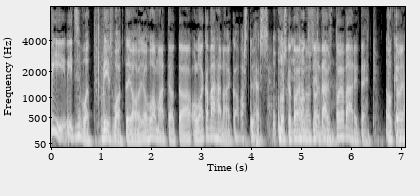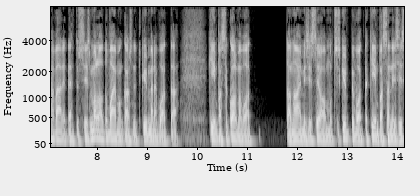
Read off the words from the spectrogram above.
Vi, viitisen vuotta. Viisi vuotta, joo. Jo huomaa, että ollut aika vähän aikaa vasta yhdessä. Koska toihan Onks on toi siis täysin, toi on väärin tehty. Okei. Toi on ihan väärin tehty. Siis me ollaan oltu vaimon kanssa nyt kymmenen vuotta kimpassa kolme vuotta naimisissa, joo, mutta siis kymppi vuotta kimpassa, niin siis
